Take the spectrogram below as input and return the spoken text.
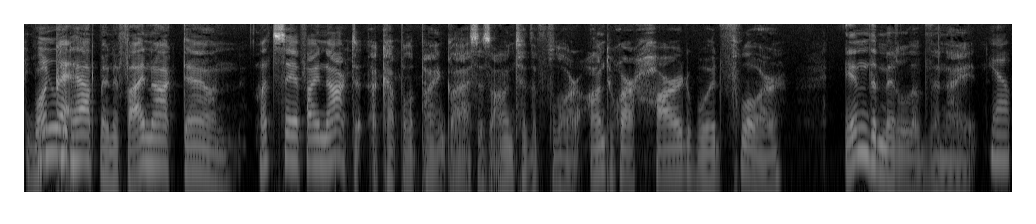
What you could happen if I knocked down, let's say if I knocked a couple of pint glasses onto the floor, onto our hardwood floor in the middle of the night? Yep.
